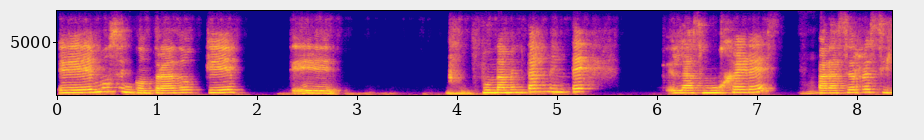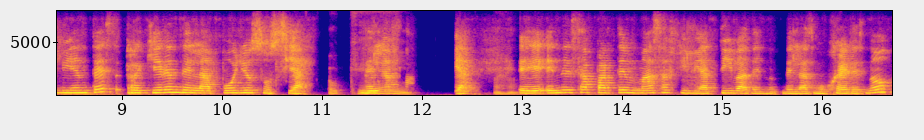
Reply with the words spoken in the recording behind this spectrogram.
eh, hemos encontrado que eh, fundamentalmente las mujeres para ser resilientes requieren del apoyo social, de la familia, en esa parte más afiliativa de, de las mujeres, ¿no?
